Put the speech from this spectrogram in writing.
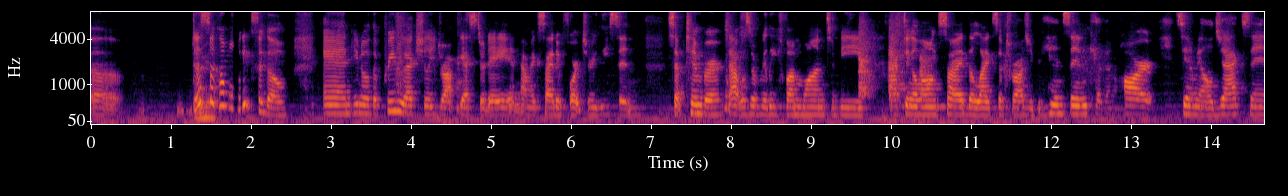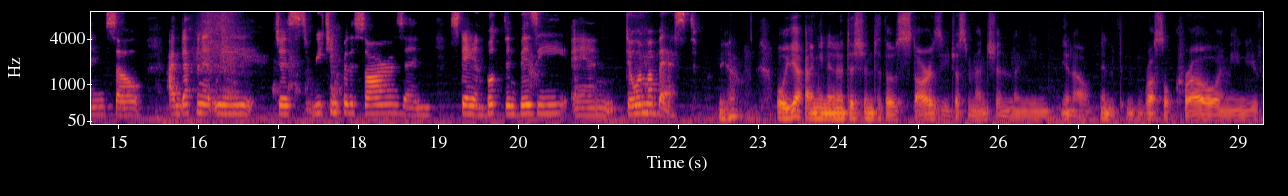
Uh, just a couple weeks ago. And you know, the preview actually dropped yesterday, and I'm excited for it to release in September. That was a really fun one to be acting alongside the likes of Taraji P. Henson, Kevin Hart, Samuel Jackson. So I'm definitely just reaching for the stars and staying booked and busy and doing my best. Yeah. Well, yeah. I mean, in addition to those stars you just mentioned, I mean, you know, and Russell Crowe, I mean, you've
